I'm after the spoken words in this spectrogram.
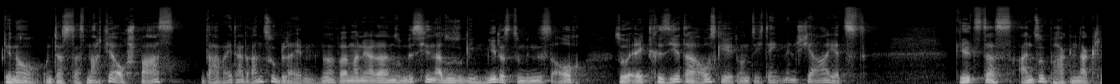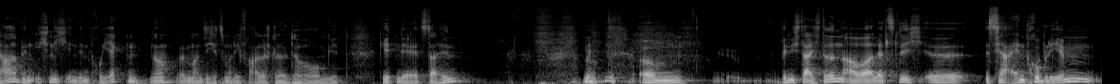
Genau, und das, das macht ja auch Spaß, da weiter dran zu bleiben, ne? weil man ja dann so ein bisschen, also so ging mir das zumindest auch, so elektrisiert da rausgeht und sich denkt, Mensch, ja, jetzt gilt es das anzupacken. Na klar, bin ich nicht in den Projekten, ne? wenn man sich jetzt mal die Frage stellt, warum geht, geht denn der jetzt dahin? ne? ähm, bin ich da nicht drin, aber letztlich äh, ist ja ein Problem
